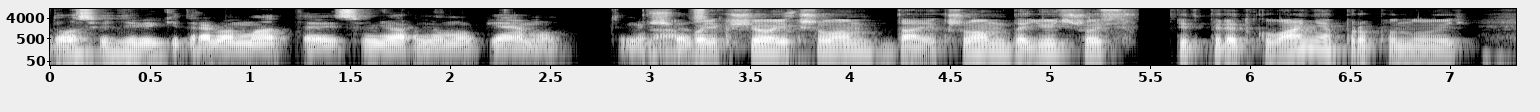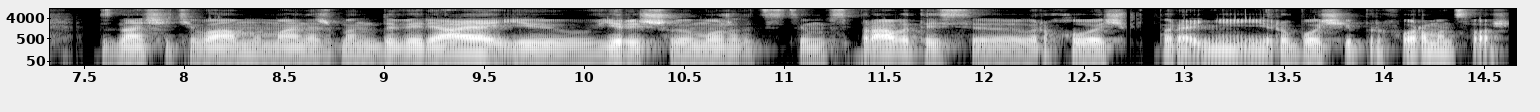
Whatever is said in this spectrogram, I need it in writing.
досвідів, які треба мати сеньорному PM. Тому що... Бо якщо якщо, вам да, якщо вам дають щось в підпорядкування, пропонують, значить вам менеджмент довіряє і вірить, що ви можете з цим справитись, е, враховуючи попередній робочий перформанс ваш.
